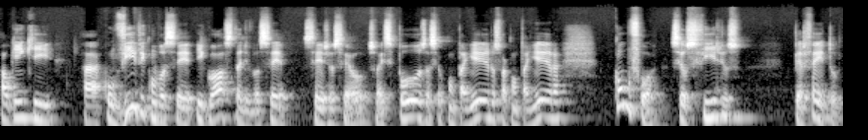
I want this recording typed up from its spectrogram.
alguém que uh, convive com você e gosta de você, seja seu, sua esposa, seu companheiro, sua companheira, como for, seus filhos, perfeito?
